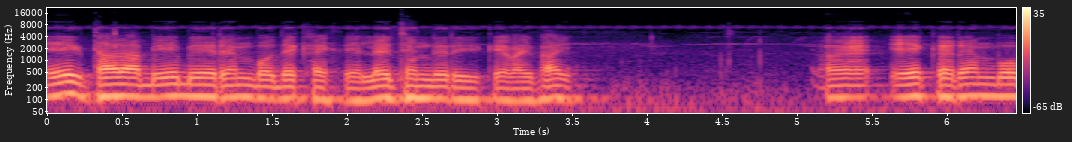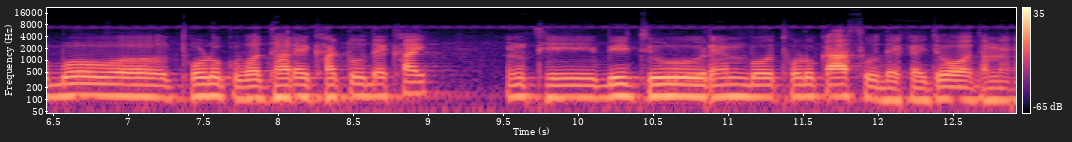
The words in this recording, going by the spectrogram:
એક ધારા બે બે રેમ્બો દેખાય છે. લેજેન્ડરી કહેવાય ભાઈ. એક રેમ્બો બહુ થોડુંક વધારે ખાટું દેખાય. એનાથી બીજું રેમ્બો થોડુંક આસું દેખાય. જુઓ તમે.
